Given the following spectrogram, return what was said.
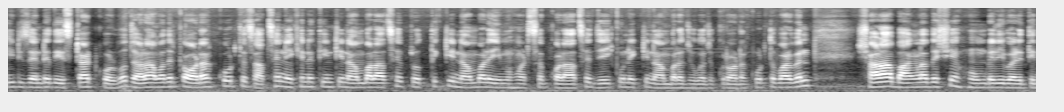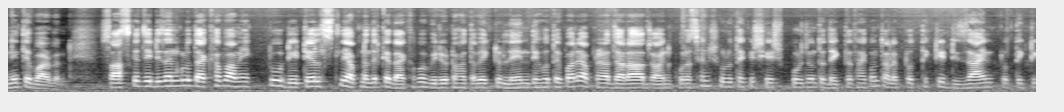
এই ডিজাইনটা দিয়ে স্টার্ট করব। যারা আমাদেরকে অর্ডার করতে চাচ্ছেন, এখানে তিনটি নাম্বার আছে। প্রত্যেকটি নাম্বারে ইমো হোয়াটসঅ্যাপ করা আছে। যেই কোনো একটি নাম্বারে যোগাযোগ করে অর্ডার করতে পারবেন। সারা বাংলাদেশে হোম ডেলিভারিতে নিতে পারবেন। সো আজকে যে ডিজাইনগুলো দেখাবো, আমি একটু ডিটেলসলি আপনাদেরকে দেখাবো। ভিডিওটা হয়তো একটু লেন্দি হতে পারে। আপনারা যারা জয়েন করেছেন, শুরু থেকে শেষ পর্যন্ত দেখতে থাকুন। তাহলে প্রত্যেকটি ডিজাইন প্রত্যেকটি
